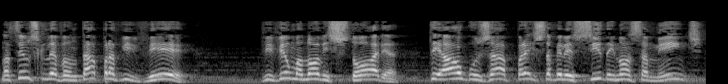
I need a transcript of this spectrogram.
Nós temos que levantar para viver, viver uma nova história, ter algo já pré-estabelecido em nossa mente,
